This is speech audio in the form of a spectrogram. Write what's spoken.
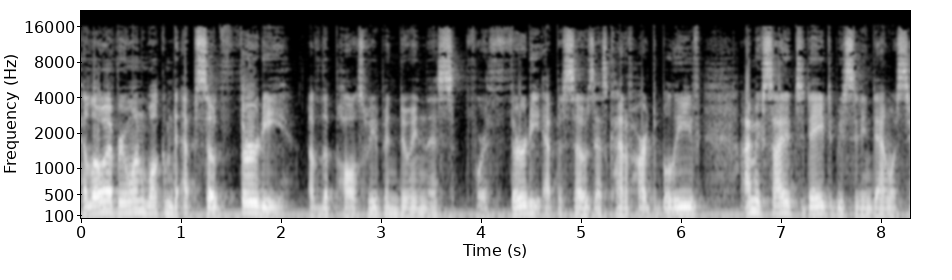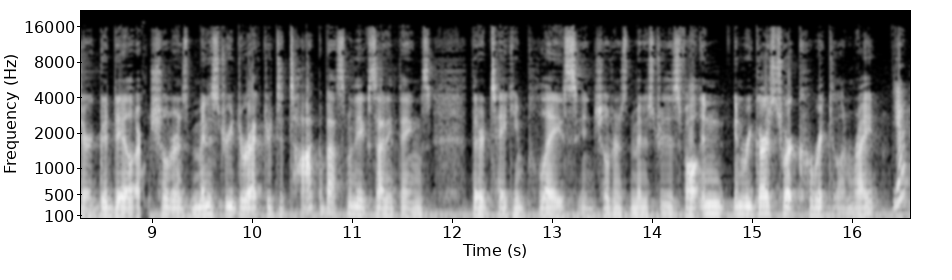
Hello, everyone. Welcome to episode 30 of The Pulse. We've been doing this for 30 episodes. That's kind of hard to believe. I'm excited today to be sitting down with Sarah Goodale, our children's ministry director, to talk about some of the exciting things that are taking place in children's ministry this fall in, in regards to our curriculum, right? Yep.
